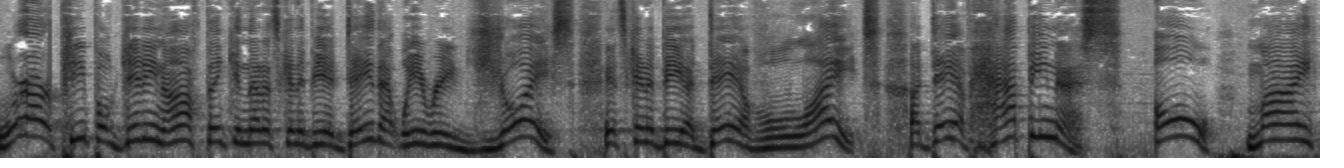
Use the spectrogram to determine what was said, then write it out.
Where are people getting off thinking that it's going to be a day that we rejoice? It's going to be a day of light, a day of happiness. Oh my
